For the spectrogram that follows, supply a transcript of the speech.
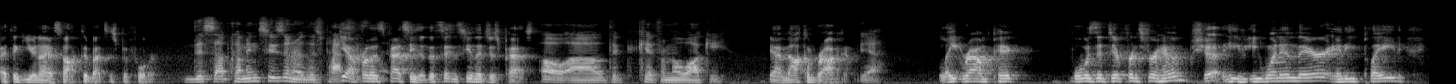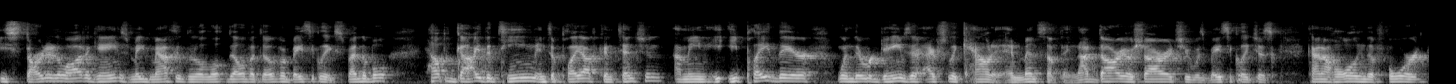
I think you and I have talked about this before. This upcoming season or this past? Yeah, for this past season, the season that just passed. Oh, uh, the kid from Milwaukee. Yeah, Malcolm Brogdon, Yeah. late round pick. What was the difference for him? Shit, he, he went in there and he played. He started a lot of games, made Matthew Del- Dellavedova basically expendable, helped guide the team into playoff contention. I mean, he, he played there when there were games that actually counted and meant something. Not Dario Saric, who was basically just kind of holding the fort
